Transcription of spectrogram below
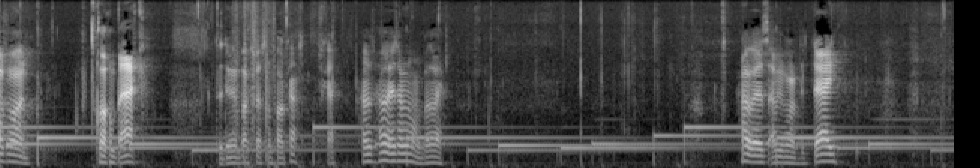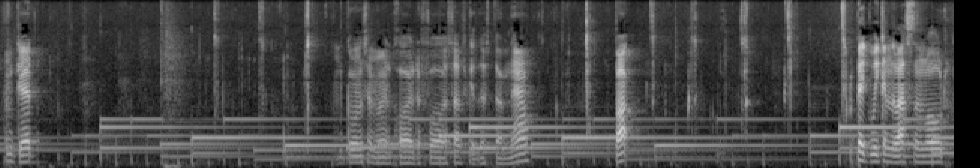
everyone. Welcome back to Doing Box Wrestling Podcast. Okay. How, how is everyone, by the way? How is everyone today? I'm good. I'm going somewhere in quarter to four, so I have to get this done now. But, big week in the wrestling world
